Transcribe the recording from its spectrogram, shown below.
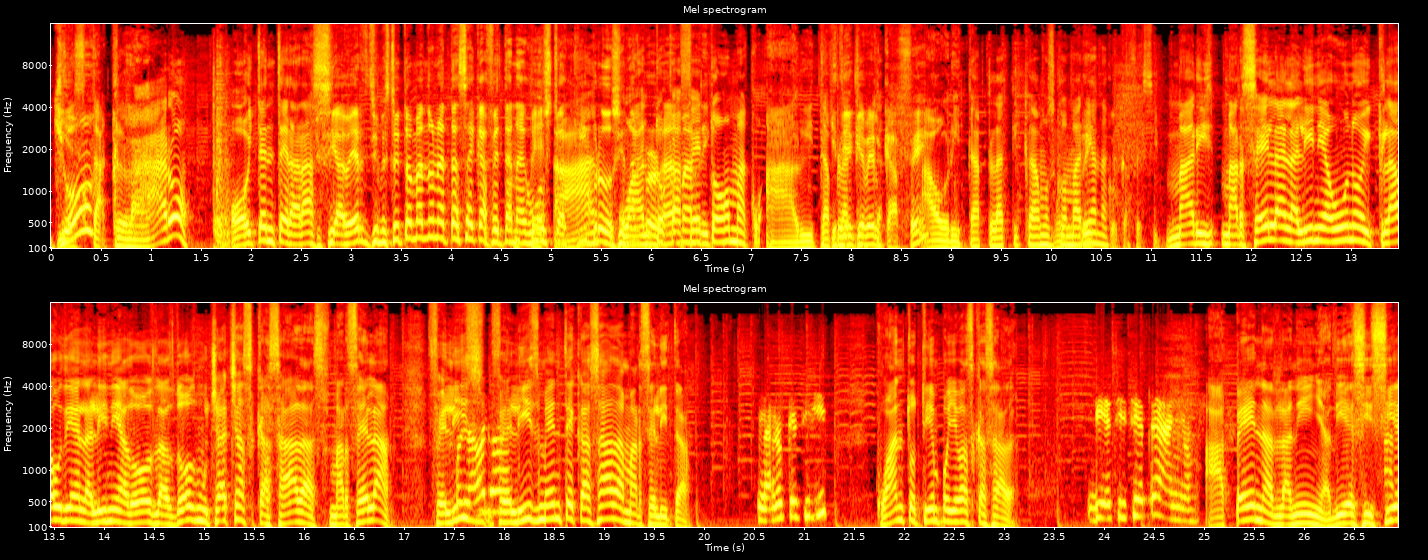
¿Yo? está claro. Hoy te enterarás. Sí, a ver, si me estoy tomando una taza de café tan a gusto aquí Ah, produciendo el ¿Cuánto programa, café rico. toma? Ahorita ¿Qué tiene que ver el café? Ahorita platicamos Muy con Mariana. rico cafecito. Mari- Marcela en la línea 1 y Claudia en la línea 2. Las dos muchachas casadas. Marcela, feliz, Hola, hola. felizmente casada, Marcelita. Claro que sí. ¿Cuánto tiempo llevas casada? 17 años Apenas la niña, 17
